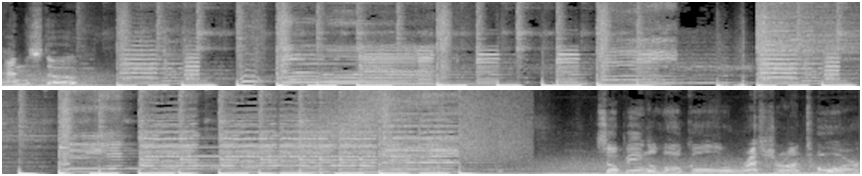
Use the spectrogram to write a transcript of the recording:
and the Stove. So, being a local restaurateur,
